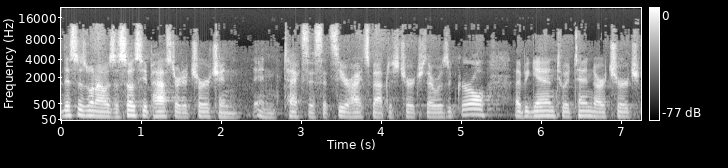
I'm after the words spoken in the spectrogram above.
this is when I was associate pastor at a church in, in Texas at Cedar Heights Baptist Church. There was a girl that began to attend our church,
